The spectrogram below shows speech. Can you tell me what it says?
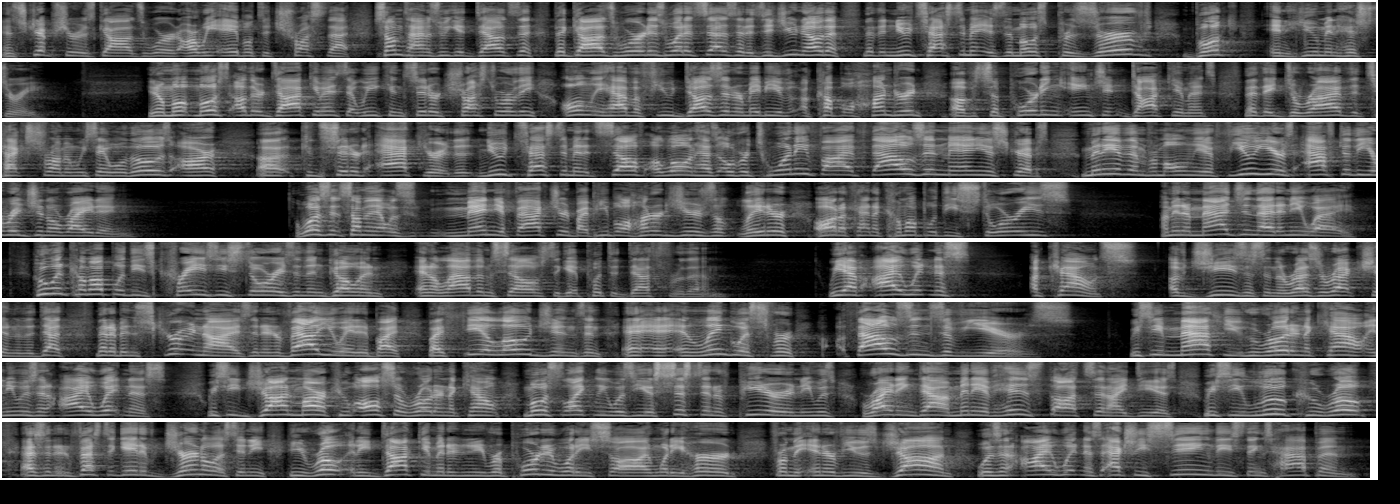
and scripture is God's word. Are we able to trust that? Sometimes we get doubts that, that God's word is what it says it is. Did you know that, that the New Testament is the most preserved book in human history? You know, mo- most other documents that we consider trustworthy only have a few dozen or maybe a couple hundred of supporting ancient documents that they derive the text from. And we say, well, those are uh, considered accurate. The New Testament itself alone has over 25,000 manuscripts, many of them from only a few years after the original writing. It wasn't something that was manufactured by people 100 years later, all to kind of come up with these stories. I mean, imagine that anyway. Who would come up with these crazy stories and then go and, and allow themselves to get put to death for them? We have eyewitness accounts of Jesus and the resurrection and the death that have been scrutinized and evaluated by, by theologians and, and, and linguists for thousands of years. We see Matthew, who wrote an account, and he was an eyewitness we see John Mark, who also wrote an account, most likely was the assistant of Peter, and he was writing down many of his thoughts and ideas. We see Luke, who wrote as an investigative journalist, and he, he wrote and he documented and he reported what he saw and what he heard from the interviews. John was an eyewitness actually seeing these things happen.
